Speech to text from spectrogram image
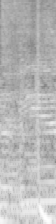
of you.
